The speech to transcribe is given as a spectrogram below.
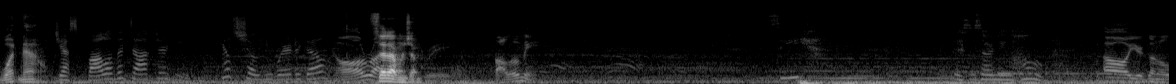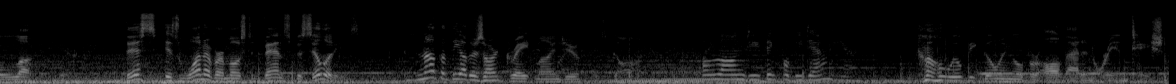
What now? Just follow the doctor here. He'll show you where to go. All right. Selam hocam. Bree. Follow me. See? This is our new home. Oh, you're gonna love it here. This is one of our most advanced facilities. Not that the others aren't great, mind you. It's gone. How long do you think we'll be down here? Oh, we'll be going over all that in orientation.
